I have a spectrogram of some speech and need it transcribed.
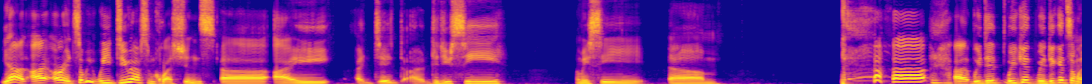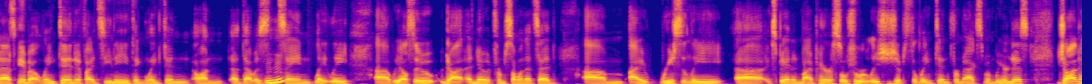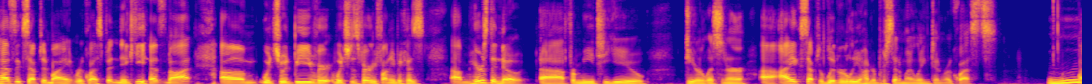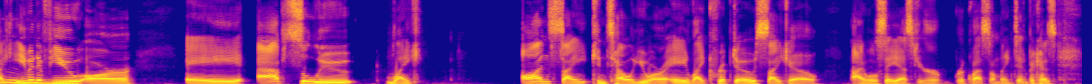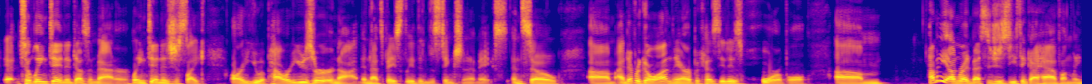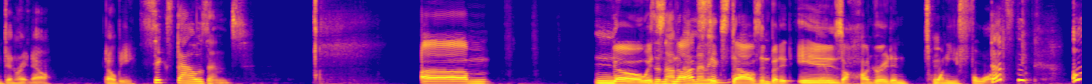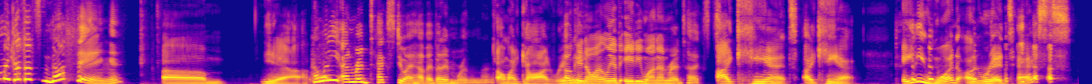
yeah i all right so we, we do have some questions uh i i did uh, did you see let me see um uh, we did we get we did get someone asking about LinkedIn if I'd seen anything LinkedIn on uh, that was Mhm. insane lately. Uh, we also got a note from someone that said um, I recently uh, expanded my parasocial relationships to LinkedIn for maximum weirdness. John has accepted my request, but Nikki has not, um, which would be very, which is very funny because um, here's the note uh, from me to you, dear listener. Uh, I accept literally 100% of my LinkedIn requests. Like even if you Mm. are a absolute like on site can tell you are a like crypto psycho, I will say yes to your request on LinkedIn because uh, to LinkedIn it doesn't matter. LinkedIn is just like are you a power user or not, and that's basically the distinction it makes. And so um, I never go on there because it is horrible. Um, how many unread messages do you think I have on LinkedIn right now, LB? six thousand. Um, no, Is it it's not not, six thousand, but it is and twenty-four. That's oh my god, that's nothing. um, yeah. How many unread texts do I have? I bet I have more than that. Oh my god, really? Okay, no, I only have eighty-one unread texts. I can't. I can't. Eighty-one unread texts.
